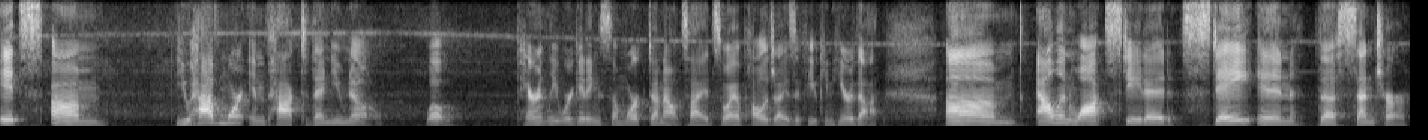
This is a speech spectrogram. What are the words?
it's, um, you have more impact than you know. Whoa. Apparently, we're getting some work done outside, so I apologize if you can hear that. Um, Alan Watts stated, stay in the center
